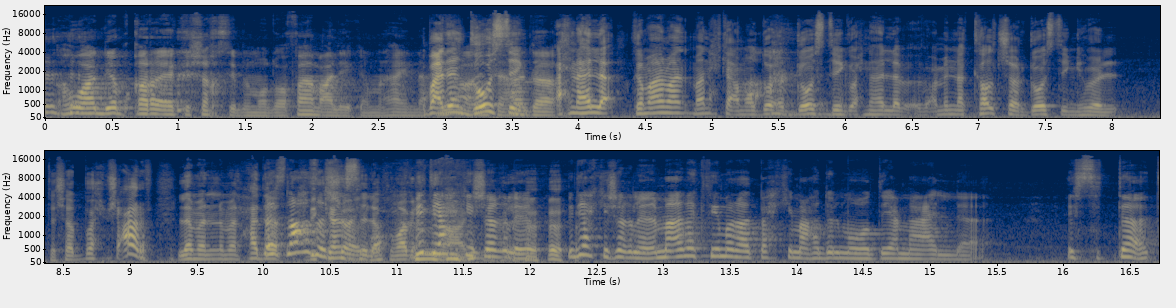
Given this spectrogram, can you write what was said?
هو هذا يبقى رأيك الشخصي بالموضوع فاهم عليك من هاي الناحية. وبعدين ghosting إحنا هلا كمان ما, ما نحكي عن موضوع ال ghosting وإحنا هلا عملنا culture ghosting هو التشبح. مش عارف لما لما حدا بس لحظة شوي. بيكنسلك وما بدي أحكي. شغلة بدي أحكي شغلة. لما أنا كثير مرات بحكي مع هدول المواضيع مع ال الستات.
